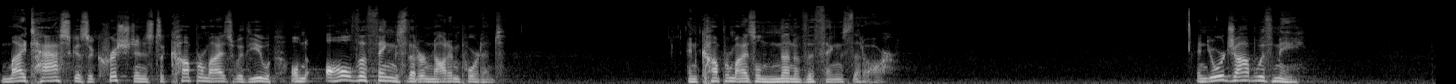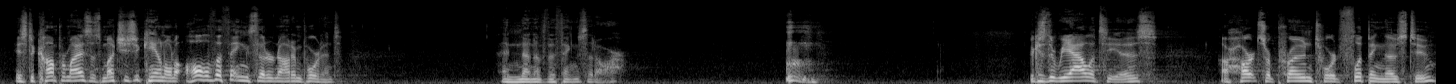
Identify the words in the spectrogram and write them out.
my task as a Christian is to compromise with you on all the things that are not important and compromise on none of the things that are. And your job with me is to compromise as much as you can on all the things that are not important and none of the things that are. because the reality is, our hearts are prone toward flipping those two,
